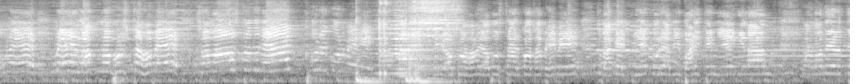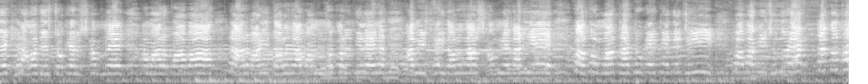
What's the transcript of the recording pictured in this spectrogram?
হলে তোমাকে বিয়ে করে আমি বাড়িতে নিয়ে গেলাম। আমাদের দেখে আমাদের চোখের সামনে আমার বাবা তার বাড়ির দরজা বন্ধ করে দিলেন। আমি সেই দরজার সামনে দাঁড়িয়ে কত মাথা টুকে কেঁদেছি। বাবাকে শুধু একটা কথা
